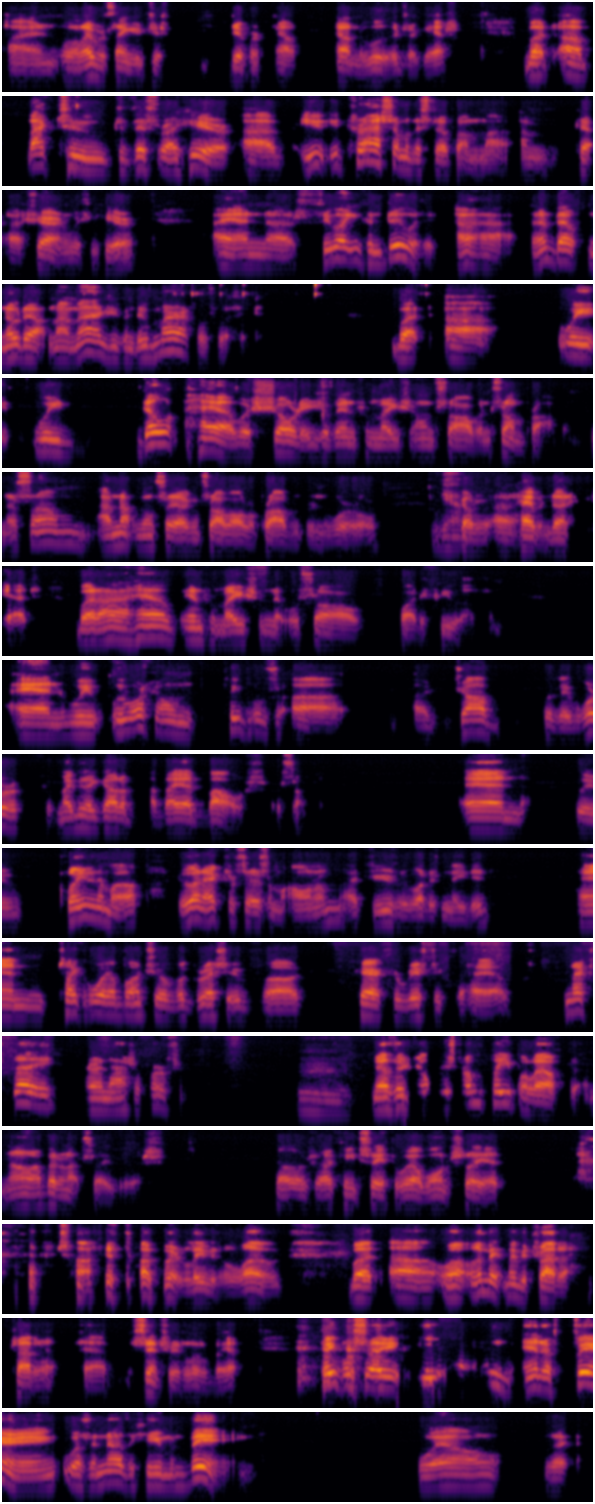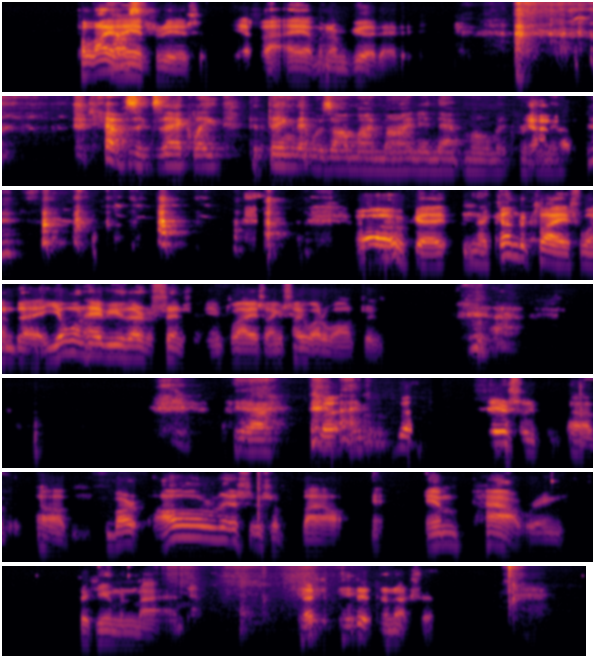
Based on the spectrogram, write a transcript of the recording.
and well, everything is just different out out in the woods, I guess. But uh, back to, to this right here, uh, you, you try some of the stuff I'm uh, I'm t- uh, sharing with you here, and uh, see what you can do with it. Uh, no doubt, no doubt in my mind, you can do miracles with it. But we we don't have a shortage of information on solving some problems. Now, some I'm not going to say I can solve all the problems in the world yeah. because I haven't done it yet, but I have information that will solve quite a few of them and we we work on people's uh, job where they work. Maybe they got a, a bad boss or something, and we clean them up, do an exorcism on them. That's usually what is needed, and take away a bunch of aggressive uh, characteristics they have. next day, they're a nicer person. Hmm. Now, there's going to be some people out there. No, I better not say this because I can't say it the way I want to say it. so I'm just probably leave it alone. But uh, well, let me maybe try to try to uh, censor it a little bit. People say interfering with another human being. Well, the polite was, answer is yes, I am, and I'm good at it. that was exactly the thing that was on my mind in that moment. Yeah. okay. Now come to class one day. You won't have you there to censor me in class. I can say what I want to. Yeah. But, but seriously, uh, uh, Bart, all this is about empowering the human mind. That's it, it, it in a nutshell.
